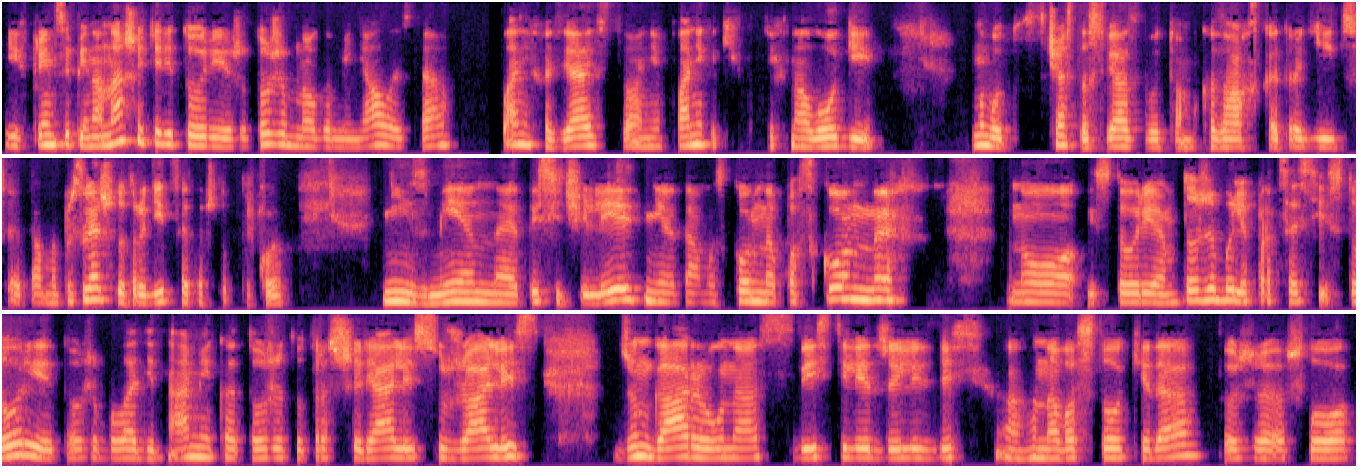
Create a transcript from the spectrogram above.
И, в принципе, на нашей территории же тоже много менялось, да, в плане хозяйствования, в плане каких-то технологий. Ну вот часто связывают там казахская традиция, там, и представляют, что традиция это что-то такое неизменное, тысячелетнее, там, исконно-посконное. Но история тоже были в процессе истории, тоже была динамика, тоже тут расширялись, сужались. Джунгары у нас 200 лет жили здесь на востоке, да, тоже шло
